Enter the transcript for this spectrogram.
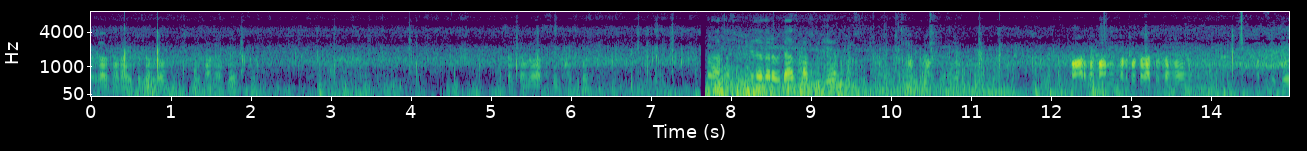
रविदास के सामने अपडेट चलते हम लोग अस्सी घाट पर। रविदास घाट के लिए। बाढ़ का पानी सड़कों तक आ चुका है। अस्सी के।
